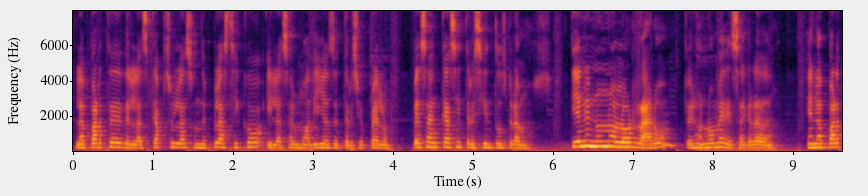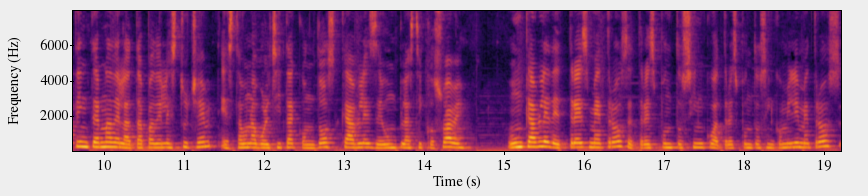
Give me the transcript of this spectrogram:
La parte de las cápsulas son de plástico y las almohadillas de terciopelo. Pesan casi 300 gramos. Tienen un olor raro, pero no me desagrada. En la parte interna de la tapa del estuche está una bolsita con dos cables de un plástico suave un cable de 3 metros de 3.5 a 3.5 milímetros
